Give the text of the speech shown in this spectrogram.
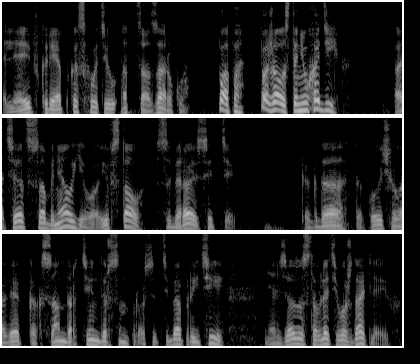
Лейв крепко схватил отца за руку. «Папа, пожалуйста, не уходи!» Отец обнял его и встал, собираясь идти. Когда такой человек, как Сандер Тиндерсон, просит тебя прийти, Нельзя заставлять его ждать, Лейв.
